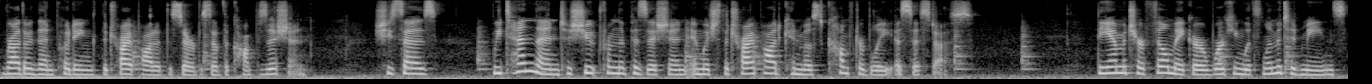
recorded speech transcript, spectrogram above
rather than putting the tripod at the service of the composition. She says, We tend then to shoot from the position in which the tripod can most comfortably assist us. The amateur filmmaker, working with limited means,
